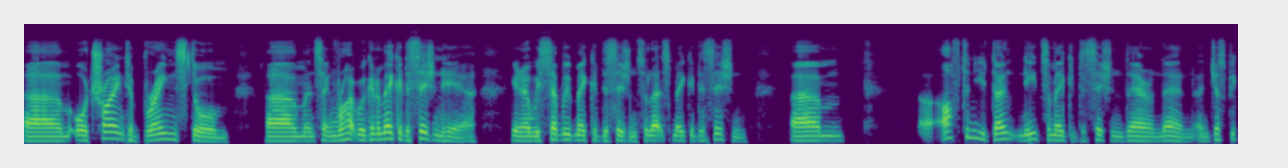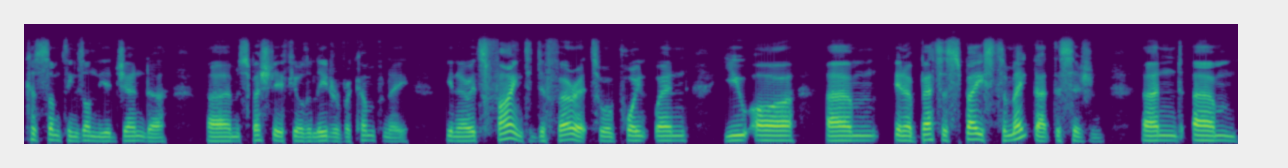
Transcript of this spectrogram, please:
um, or trying to brainstorm um, and saying right we're going to make a decision here. You know we said we'd make a decision so let's make a decision. Um, often you don't need to make a decision there and then and just because something's on the agenda um, especially if you're the leader of a company you know it's fine to defer it to a point when you are um, in a better space to make that decision and um,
